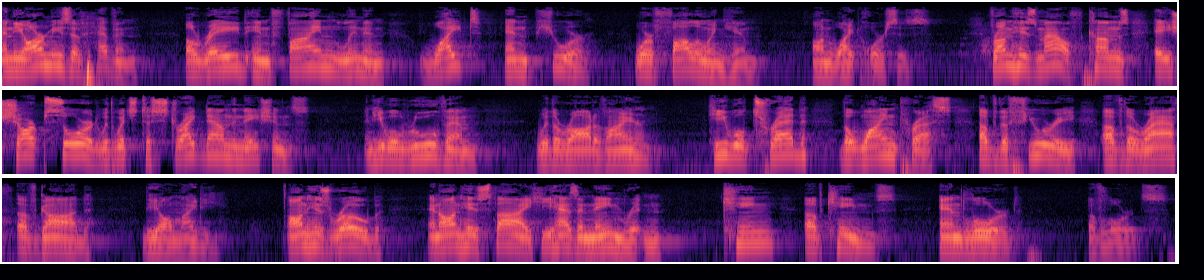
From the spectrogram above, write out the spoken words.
And the armies of heaven, arrayed in fine linen, white and pure, were following him on white horses. From his mouth comes a sharp sword with which to strike down the nations, and he will rule them with a rod of iron. He will tread the winepress of the fury of the wrath of God the Almighty. On his robe and on his thigh he has a name written King of Kings and Lord of Lords.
